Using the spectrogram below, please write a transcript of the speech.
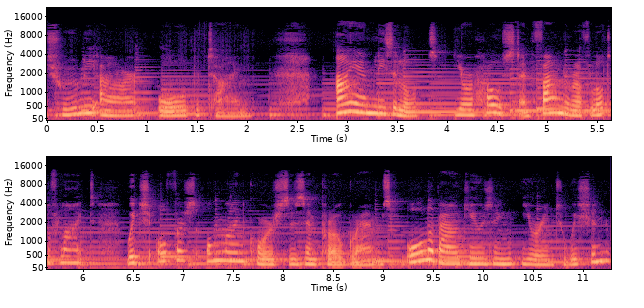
truly are all the time. I am Lieselot, your host and founder of Lot of Light, which offers online courses and programs all about using your intuition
